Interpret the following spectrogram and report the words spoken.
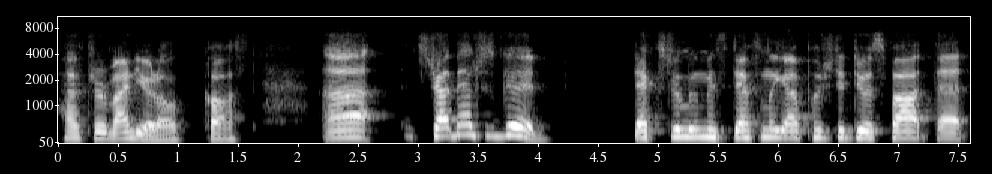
have to remind you at all cost. Uh, strap match is good. Dexter Lumis definitely got pushed into a spot that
